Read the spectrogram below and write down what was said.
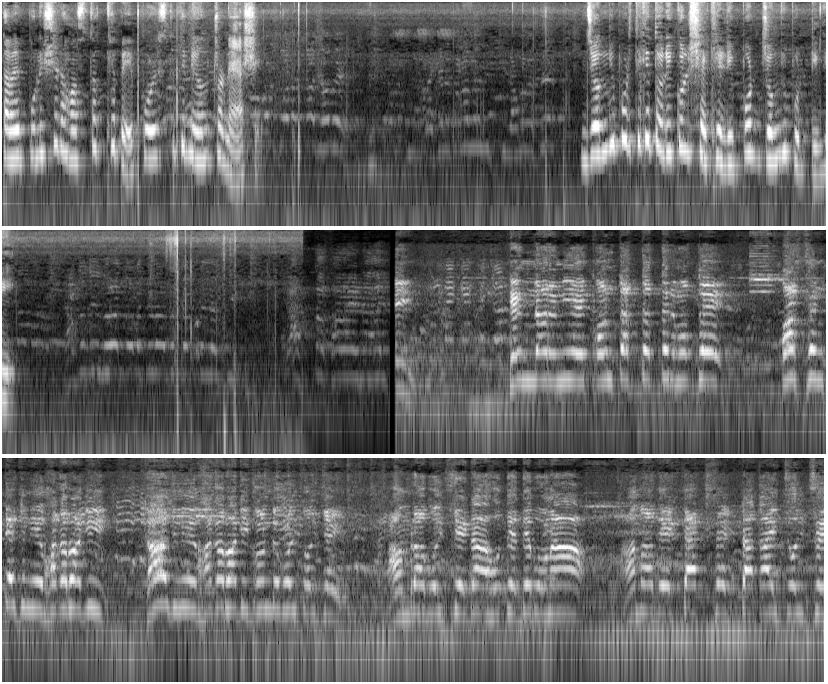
তবে পুলিশের হস্তক্ষেপে পরিস্থিতি নিয়ন্ত্রণে আসে। জঙ্গিপুর থেকে তরিকুল শেখের রিপোর্ট, জঙ্গিপুর টিভি। টেন্ডার নিয়ে কন্ট্রাক্টরদের মধ্যে পার্সেন্টেজ নিয়ে ভাগাভাগি, কাজ নিয়ে ভাগাভাগি গন্ডগোল চলছে। আমরা বলছি, এটা হতে দেব না। আমাদের ট্যাক্সের টাকায় চলছে,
